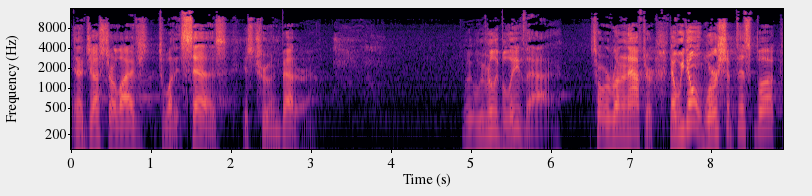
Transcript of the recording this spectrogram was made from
and adjust our lives to what it says is true and better. We, we really believe that. That's what we're running after. Now, we don't worship this book.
